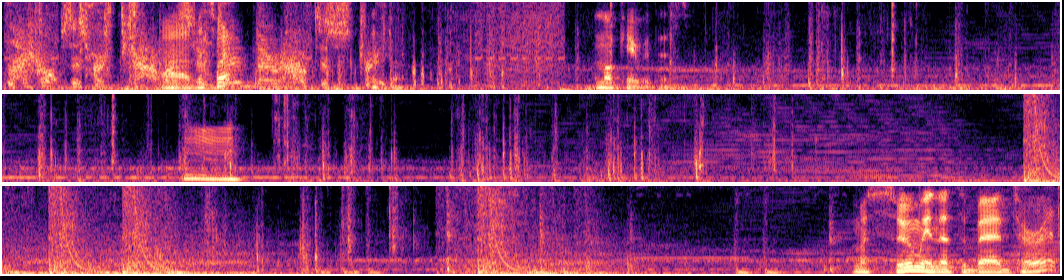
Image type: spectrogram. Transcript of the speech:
Black Ops is for Uh, this way? don't know how to This way. I'm okay with this. I'm assuming that's a bad turret.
